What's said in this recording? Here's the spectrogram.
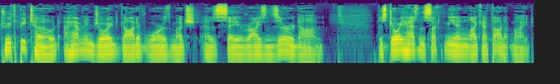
Truth be told, I haven't enjoyed God of War as much as, say, Horizon Zero Dawn. The story hasn't sucked me in like I thought it might.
